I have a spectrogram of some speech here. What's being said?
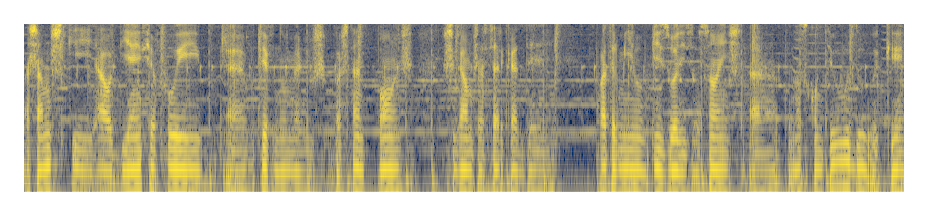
achamos que a audiência foi eh, teve números bastante bons. Chegamos a cerca de 4 mil visualizações uh, do nosso conteúdo, que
